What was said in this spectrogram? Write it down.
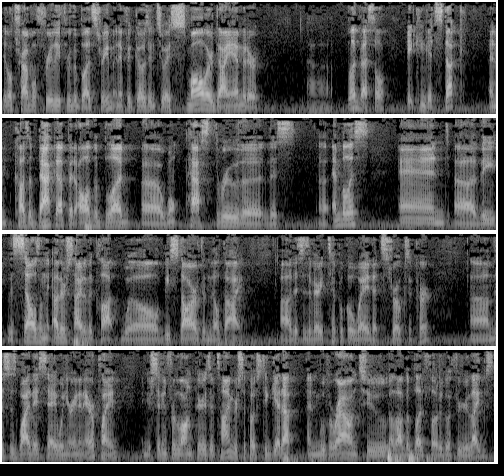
it'll travel freely through the bloodstream. And if it goes into a smaller diameter uh, blood vessel, it can get stuck and cause a backup, and all the blood uh, won't pass through the, this uh, embolus, and uh, the, the cells on the other side of the clot will be starved and they'll die. Uh, this is a very typical way that strokes occur. Um, this is why they say when you're in an airplane and you're sitting for long periods of time, you're supposed to get up and move around to allow the blood flow to go through your legs,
